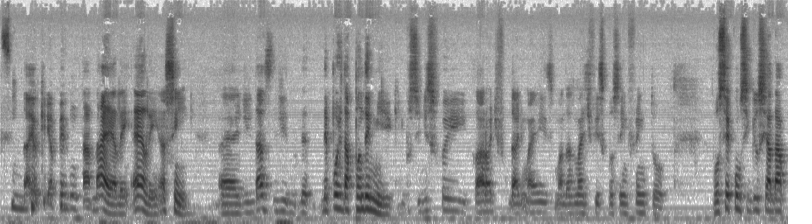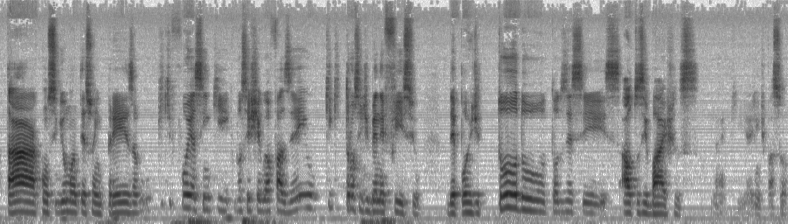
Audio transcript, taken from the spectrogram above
Sim. Daí eu queria perguntar da Ellen. Ellen, assim, é, de- das- de- de- depois da pandemia, que você disse que foi, claro, a dificuldade mais, uma das mais difíceis que você enfrentou. Você conseguiu se adaptar, conseguiu manter sua empresa? O que, que foi assim que você chegou a fazer e o que, que trouxe de benefício depois de todo, todos esses altos e baixos né, que a gente passou?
